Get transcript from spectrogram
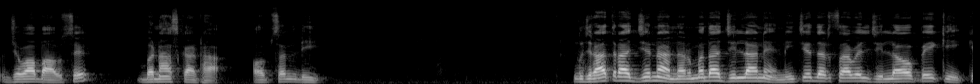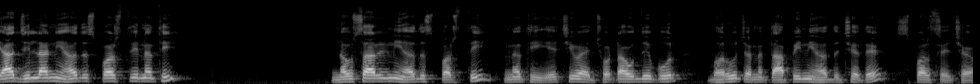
જવાબ આવશે બનાસકાંઠા ઓપ્શન ડી ગુજરાત રાજ્યના નર્મદા જિલ્લાને નીચે દર્શાવેલ જિલ્લાઓ પૈકી કયા જિલ્લાની હદ સ્પર્શતી નથી? નવસારીની હદ સ્પર્શતી નથી. એ સિવાય છોટાઉદેપુર, ભરૂચ અને તાપીની હદ છે તે સ્પર્શે છે.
